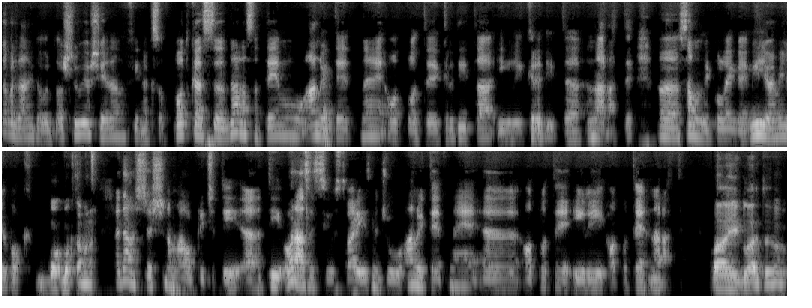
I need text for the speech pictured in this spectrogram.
Dobar dan i dobrodošli u još jedan Finaxov podcast. Danas na temu anuitetne otplate kredita ili kredita na rate. E, Sa mnom je kolega Emilio. Emilio, bok. Bog, bog Tamara. A danas ćeš nam malo pričati e, ti o razlici u stvari između anuitetne e, otplate ili otplate na rate. Pa i gledajte, uh,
